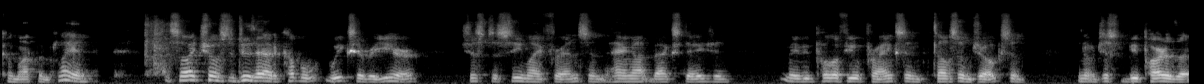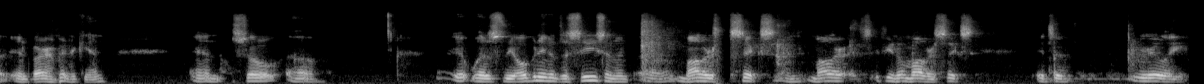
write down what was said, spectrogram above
come up and play. And so I chose to do that a couple weeks every year just to see my friends and hang out backstage and maybe pull a few pranks and tell some jokes and you know just be part of the environment again. And so uh, it was the opening of the season uh, Mahler Six, and Mahler, if you know Mahler Six, it's a really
